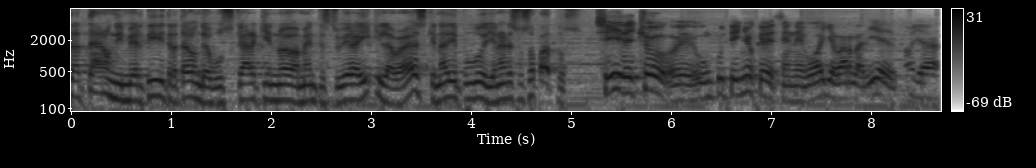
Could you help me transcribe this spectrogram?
trataron de invertir y trataron de buscar quién nuevamente estuviera ahí y la verdad es que nadie pudo llenar esos zapatos. Sí, de hecho, eh, un Cutiño que se negó a llevar la 10, ¿no? Ya,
